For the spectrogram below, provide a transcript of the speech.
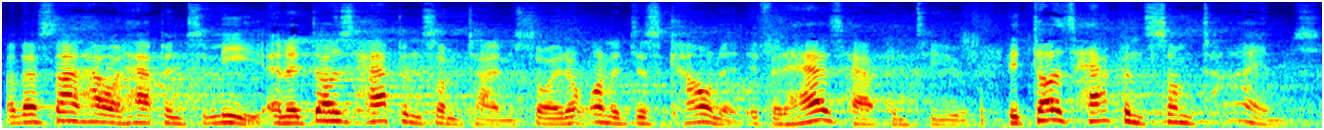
Well, that's not how it happened to me. And it does happen sometimes, so I don't want to discount it if it has happened to you. It does happen sometimes.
